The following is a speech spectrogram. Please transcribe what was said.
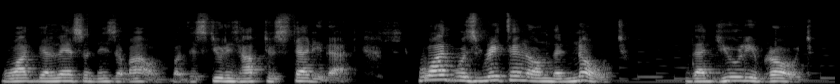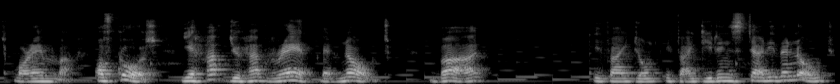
what the lesson is about, but the students have to study that. What was written on the note that Julie wrote for Emma? Of course, you have to have read the note, but if I don't, if I didn't study the note,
